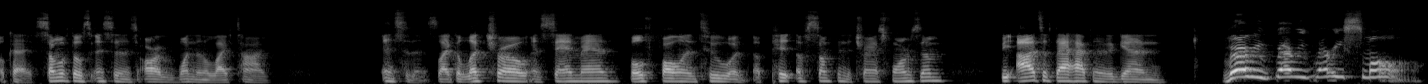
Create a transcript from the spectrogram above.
okay, some of those incidents are one in a lifetime incidents. Like Electro and Sandman both fall into a, a pit of something that transforms them. The odds of that happening again, very, very, very small.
